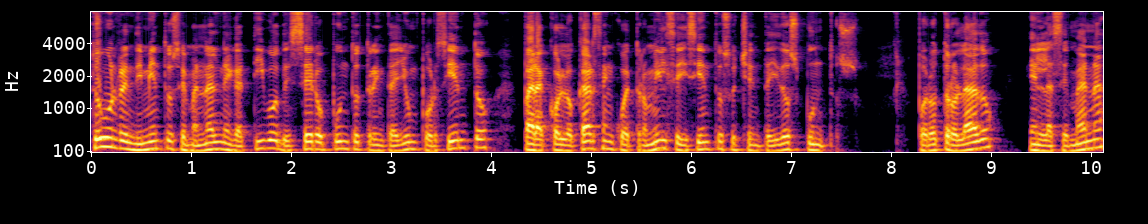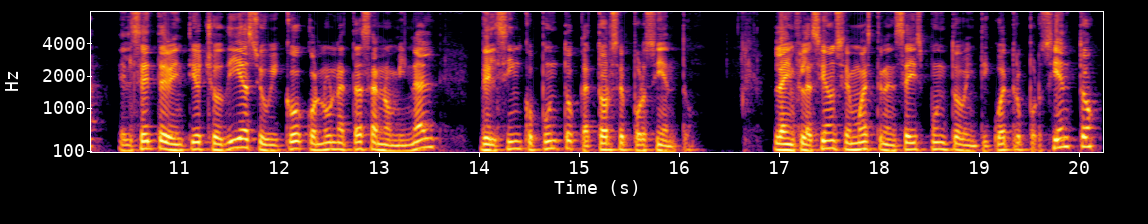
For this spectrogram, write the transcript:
tuvo un rendimiento semanal negativo de 0.31% para colocarse en 4.682 puntos. Por otro lado, en la semana, el CT 28 días se ubicó con una tasa nominal del 5.14%. La inflación se muestra en 6.24%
